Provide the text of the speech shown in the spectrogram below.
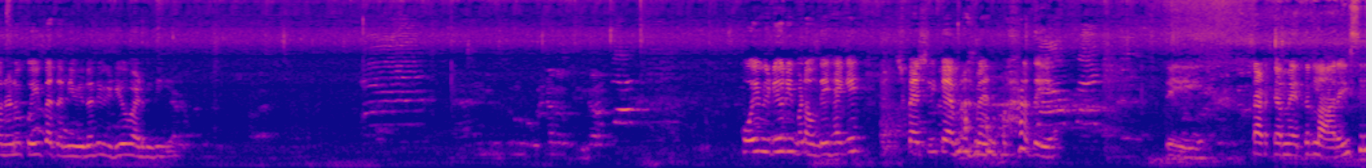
ਉਹਨਾਂ ਨੂੰ ਕੋਈ ਪਤਾ ਨਹੀਂ ਵੀ ਇਹਨਾਂ ਦੀ ਵੀਡੀਓ ਬਣਦੀ ਆ। ਕੋਈ ਵੀਡੀਓ ਨਹੀਂ ਬਣਾਉਂਦੇ ਹੈਗੇ ਸਪੈਸ਼ਲੀ ਕੈਮਰਾਮੈਨ ਬਾਹਰਦੇ ਆ। ਤੇ ਤੜਕਾ ਮੈਂ ਇੱਧਰ ਲਾ ਰਹੀ ਸੀ,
